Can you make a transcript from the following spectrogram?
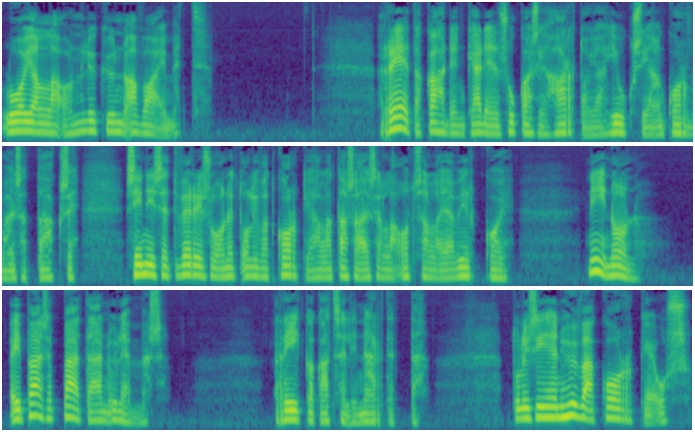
luojalla on lykyn avaimet. Reeta kahden käden sukasi hartoja hiuksiaan korvainsa taakse. Siniset verisuonet olivat korkealla tasaisella otsalla ja virkkoi. Niin on, ei pääse päätään ylemmäs. Riikka katseli närtettä. Tuli siihen hyvä korkeus.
